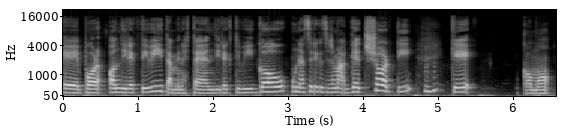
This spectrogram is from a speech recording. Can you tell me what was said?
Eh, por On DirecTV, también está en DirecTV Go, una serie que se llama Get Shorty, que, como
